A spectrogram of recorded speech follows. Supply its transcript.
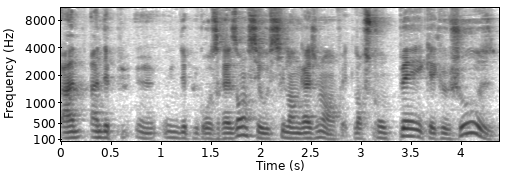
un, un des plus- euh, une des plus grosses raisons, c'est aussi l'engagement. En fait, lorsqu'on paye quelque chose,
